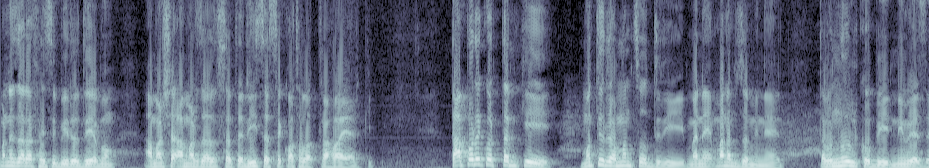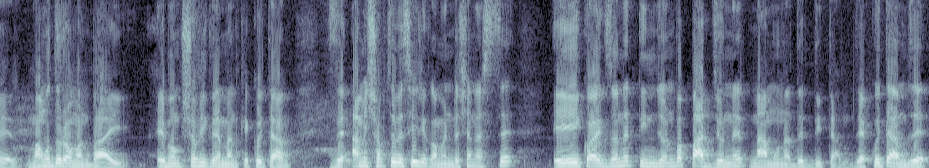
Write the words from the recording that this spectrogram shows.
মানে যারা ফেসি বিরোধী এবং আমার আমার যাদের সাথে রিচ আছে, কথাবার্তা হয় আর কি। তারপরে করতাম কি? মতিউর রহমান চৌধুরী মানে মানব জমিনের, তারপর নুরুল কবির নিউজের মাহমুদুর রহমান ভাই এবং শফিক রহমানকে কইতাম যে, আমি সবচেয়ে বেশি রেকমেন্ডেশন আসছে এই কয়েকজনের তিনজন বা পাঁচজনের নাম ওনাদের দিতাম। যে কইতাম যে,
